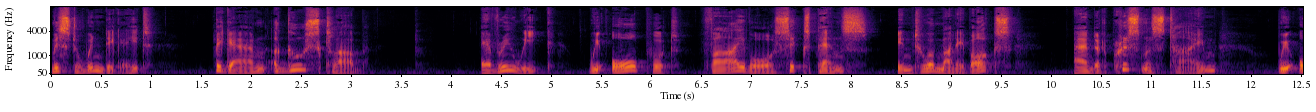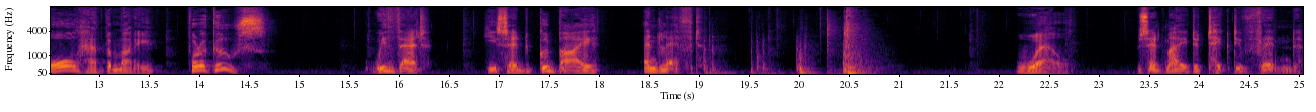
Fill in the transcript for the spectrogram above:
Mr. Windigate, began a goose club. Every week, we all put five or six pence into a money box, and at Christmas time, we all had the money for a goose. With that, he said good-bye and left, Well, said my detective friend.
